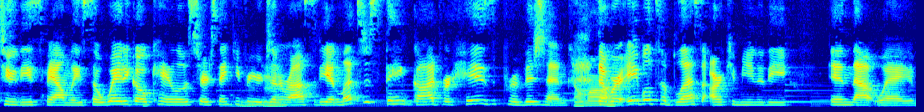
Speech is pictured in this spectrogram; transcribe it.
to these families. So, way to go, Kalos Church. Thank you for your mm-hmm. generosity. And let's just thank God for His provision that we're able to bless our community in that way.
